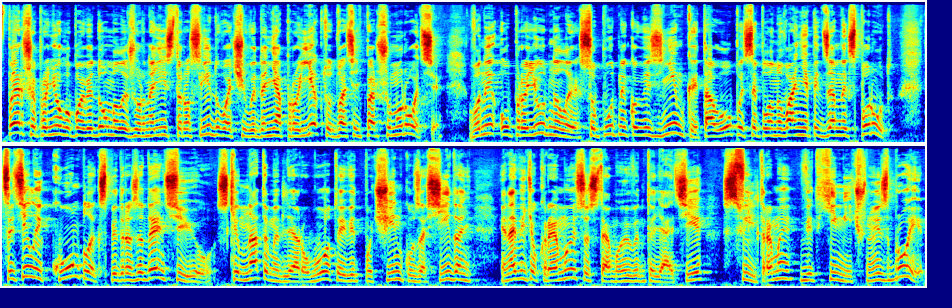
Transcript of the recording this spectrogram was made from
Вперше про нього повідомили журналісти-розслідувачі видання проєкту у 21-му році. Вони оприлюднили супутникові знімки та описи планування підземних споруд. Це цілий комплекс під резиденцією з кімнатами для роботи, відпочинку, засідань і навіть окремою системою вентиляції з фільтрами від хімічної зброї.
